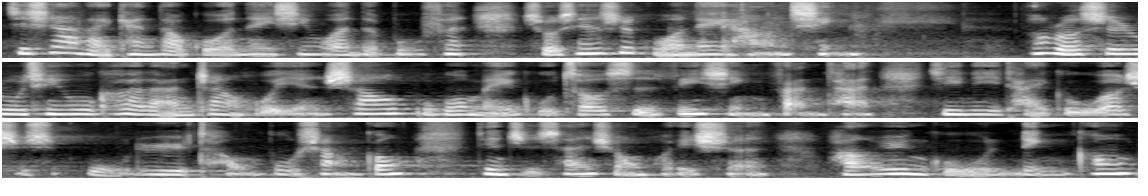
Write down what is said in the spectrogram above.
接下来看到国内新闻的部分，首先是国内行情。俄罗斯入侵乌克兰，战火延烧。不过，美股周四飞行反弹，激励台股二十五日同步上攻，电子三雄回升，航运股领攻，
